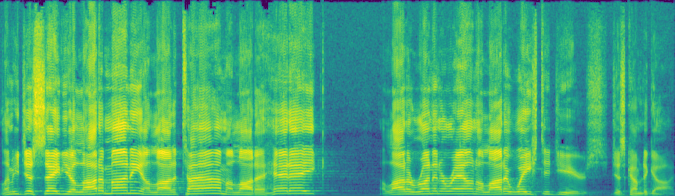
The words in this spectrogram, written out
let me just save you a lot of money, a lot of time, a lot of headache, a lot of running around, a lot of wasted years. Just come to God.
